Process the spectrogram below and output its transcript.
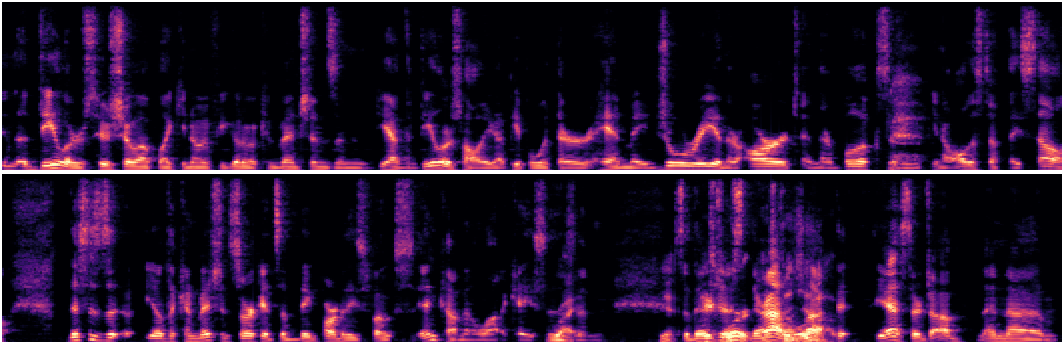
the dealers who show up like you know if you go to conventions and you have the dealers hall you got people with their handmade jewelry and their art and their books and you know all the stuff they sell this is you know the convention circuit's a big part of these folks income in a lot of cases right. and yeah. so they're it's just work. they're it's out of luck yes their job and um,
